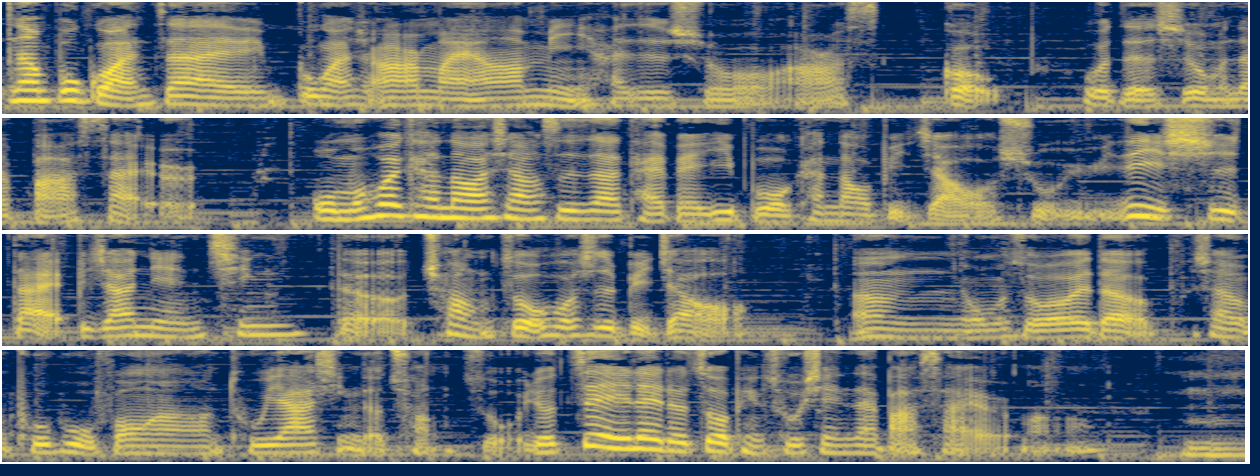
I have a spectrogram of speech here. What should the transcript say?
那不管在不管是阿迈阿米还是说 Art Scope 或者是我们的巴塞尔。我们会看到像是在台北艺博看到比较属于历世代、比较年轻的创作，或是比较嗯，我们所谓的像普普风啊、涂鸦型的创作，有这一类的作品出现在巴塞尔吗？嗯，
